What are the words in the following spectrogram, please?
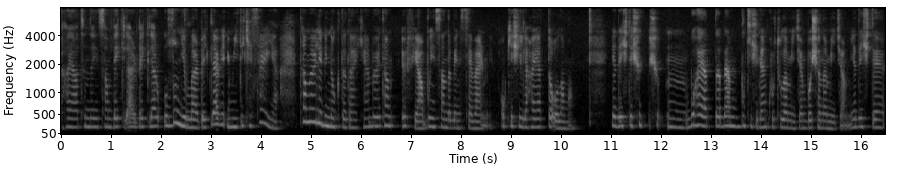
hayatında insan bekler bekler uzun yıllar bekler ve ümidi keser ya. Tam öyle bir noktadayken böyle tam öf ya bu insan da beni sever mi? O kişiyle hayatta olamam. Ya da işte şu, şu hmm, bu hayatta ben bu kişiden kurtulamayacağım, boşanamayacağım. Ya da işte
